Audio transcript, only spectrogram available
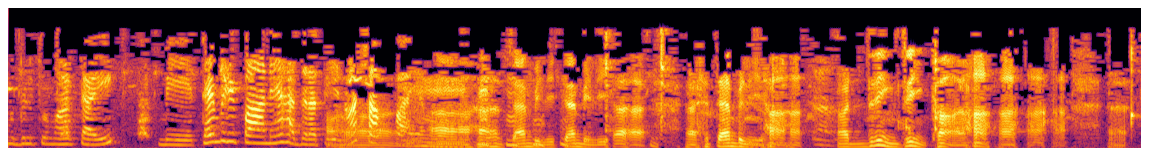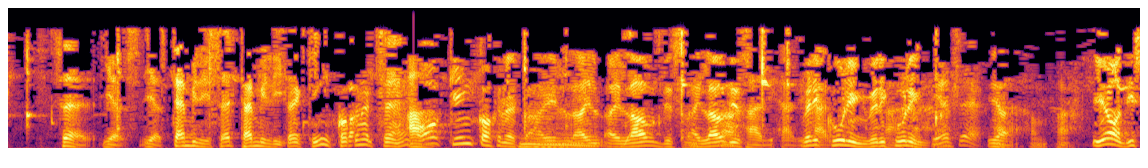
මුදලිතුමාටයි මේ තැඹිලි පානය හදලා තියෙනවා සප්පායම. තැඹිලි තැඹිලි. තැඹිලි drink drink sir yes yes තැඹිලි sir තැඹිලි Sir, king coconut sir Ah. Oh, king coconut. I, I, I love this. I love Ah, this. hari, hari, very hari. cooling, very cooling. yes sir Yeah. Ah, You know, this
